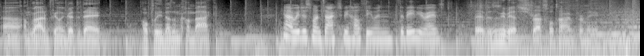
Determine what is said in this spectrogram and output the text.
Uh, I'm glad I'm feeling good today. Hopefully he doesn't come back. Yeah, we just want Zach to be healthy when the baby arrives. Babe, this is gonna be a stressful time for me.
